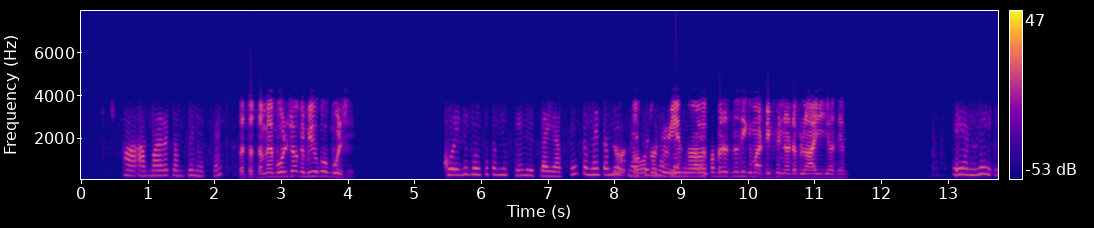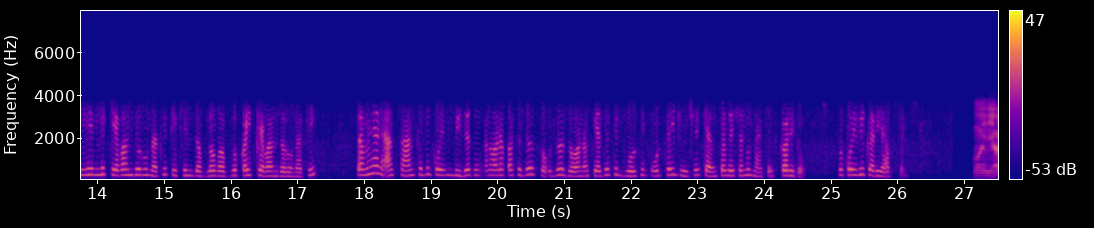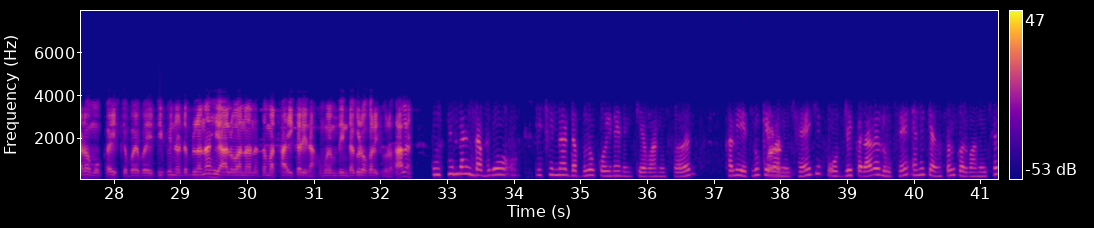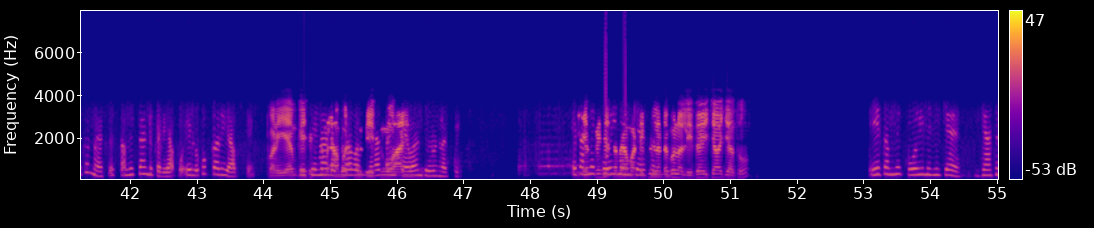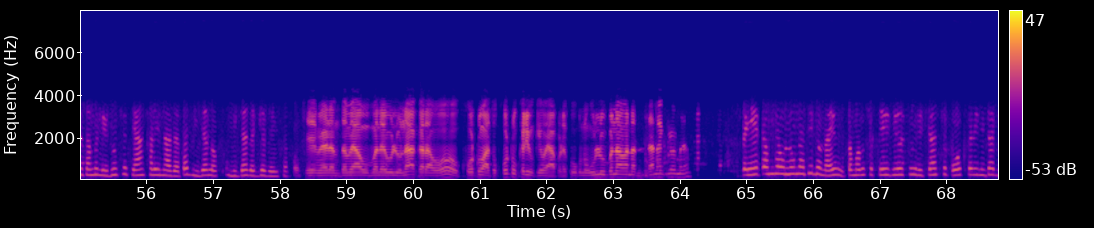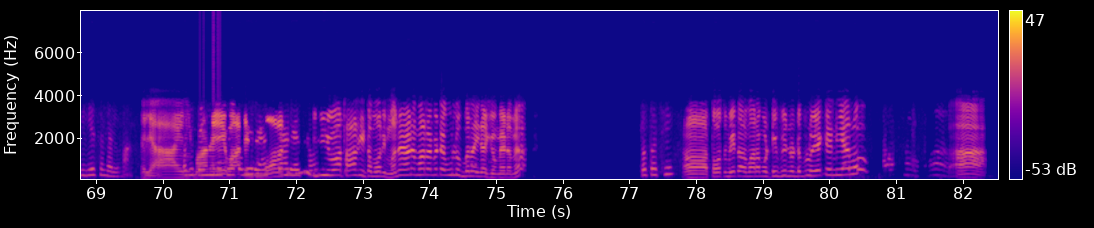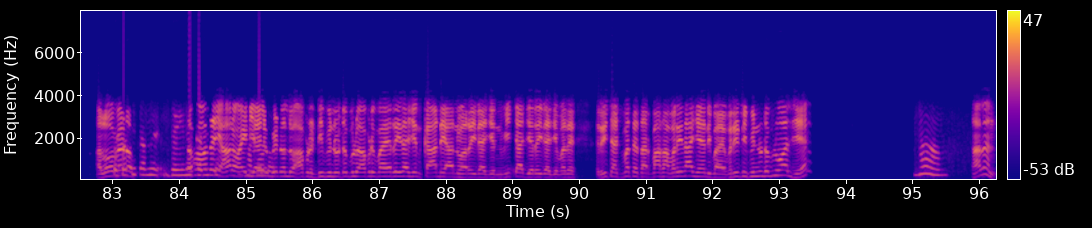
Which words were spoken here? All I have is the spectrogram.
હા આ મારા કંપનીનો જ છે. તો તમે બોલશો કે બીજું કોઈક બોલશે? કોઈ બી બોલશો તમને સેમ રિપ્લાય આપશે. તો મેં તમને એક મેસેજ મોકલ્યો ખબર જ નથી કે મારા ટિફિન ના ડબલા આવી ગયા છે છે એ એમને એ એમને કહેવાની જરૂર નથી. ટિફિન ડબલો વબલો કંઈ કહેવાની જરૂર નથી. તમે હે ને આ સાંજ સુધી કોઈ બી બીજા દુકાનવાળા પાસે જશો જજો અને કહેજો કે ભૂલથી પોર્ટ થઈ ગયું છે કેન્સલેશનનો મેસેજ કરી દો. તો કોઈ બી કરી આપશે. કોઈ નહીં હેડો હું કહીશ કે ભાઈ ભાઈ ટિફિન ના ડબલા નહીં હાલવાના ને તમારે થાય કરી નાખો. હું એમ દઈને ઝઘડો કરીશ બરો હાલે? ટિફિનનો ડબલો ટિફિનનો ડબલો કોઈને નહીં કહેવાનું સર. ખાલી એટલું કહેવાનું છે કે પોર્ટ જે કરાવેલું છે એને કેન્સલ કરવાનું છે તો મેસેજ તમે સેન્ડ કરી આપો એ લોકો કરી આપશે. પણ એમ કે ટિફિનના ડબલા વગેરે કંઈ કહેવાની જરૂર નથી. એ તમને કોઈ તમે નહીં આમાં કહે ટિફિન ના સર. ડબલા લીધા ઈ ક્યાં જ્યાં તો? એ તમને કોઈ નહીં કહે. જ્યાંથી તમે લીધું છે ત્યાં ખાલી ના જતા બીજા લોકો બીજા જગ્યાએ જઈ શકો છો. મેડમ તમે આવું મને ઓલું ના કરાવો ખોટું આ તો ખોટું કર્યું કહેવાય આપણે. કોકનું ઉલ્લુ બનાવવાના ધંધા ના કહેવાય મેડમ. તો એ તમને ઓલું નથી બનાવ્યું? તમારું સત્યાવીસ દિવસનું રિચાર્જ છે પોસ્ટ કરી દીધા બીએસએનએલમાં. તમારી. મને મારા બેટા ઉલ્લુ બનાવી નાખ્યું મેડમ હે? તો પછી? હા તો તો બેટા મારામાં ટિફિનનું ડબલું એકે નહીં આલો. હા હલો મેડમ. તમે જઈને હારો આઈડિયા આલ્યો બેટા લો આપણે ટિફિનનું ડબલું આપણી પાસે રહી રહ્યા છે ને કાર્ડે આનું રહી રહ્યા છે ને રિચાર્જ રહી રહ્યા છે. મને રિચાર્જ મતે તાર પાછા વરી ના છે એની પાસે. વરી ટિફિનનું ડબલું હાલ છે હા. હાલે ને?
